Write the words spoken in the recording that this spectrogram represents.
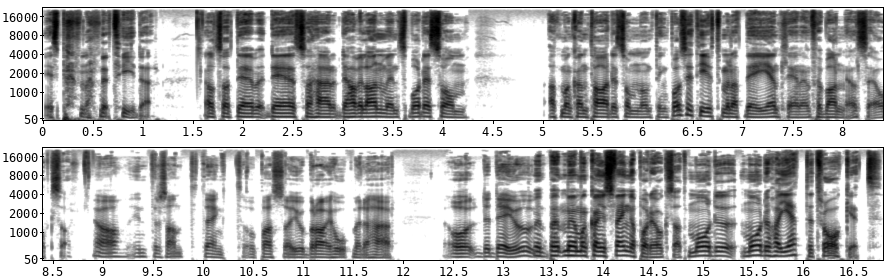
i spännande tider. Alltså att det, det är så här, det har väl använts både som att man kan ta det som någonting positivt men att det är egentligen en förbannelse också. Ja, intressant tänkt och passar ju bra ihop med det här. Och det, det är ju... Men, men man kan ju svänga på det också att må du, må du ha jättetråkigt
